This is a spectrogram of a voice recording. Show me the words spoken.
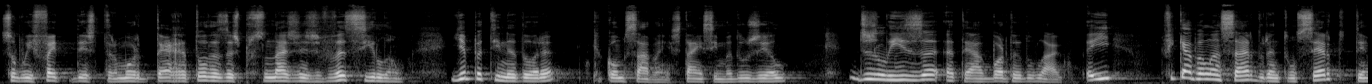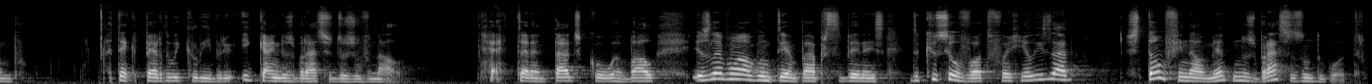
Sob o efeito deste tremor de terra, todas as personagens vacilam e a patinadora, que, como sabem, está em cima do gelo, desliza até à borda do lago. Aí fica a balançar durante um certo tempo, até que perde o equilíbrio e cai nos braços do juvenal. Tarantados com o abalo, eles levam algum tempo a perceberem-se de que o seu voto foi realizado. Estão finalmente nos braços um do outro.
